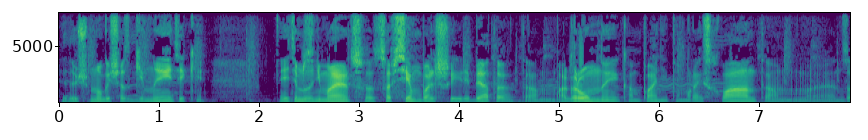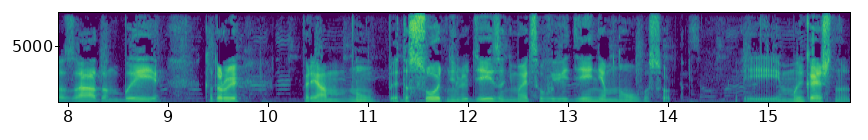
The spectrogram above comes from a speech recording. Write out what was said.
это очень много сейчас генетики. Этим занимаются совсем большие ребята, там огромные компании, там Райсхван, там Энзаза, Донбэй, которые прям, ну, это сотни людей занимаются выведением нового сорта. И мы, конечно,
